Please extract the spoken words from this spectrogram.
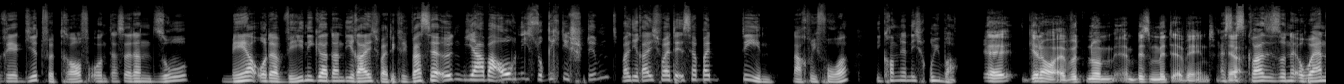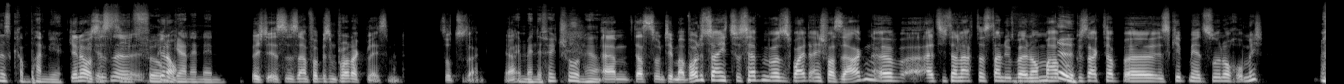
reagiert wird drauf und dass er dann so mehr oder weniger dann die Reichweite kriegt. Was ja irgendwie aber auch nicht so richtig stimmt, weil die Reichweite ist ja bei denen nach wie vor. Die kommen ja nicht rüber. Äh, genau, er wird nur ein bisschen mit erwähnt. Es ja. ist quasi so eine Awareness-Kampagne. Genau, wie es ist eine- die Firmen genau. gerne nennen. Richtig, es ist einfach ein bisschen Product Placement, sozusagen. Ja? Im Endeffekt schon, ja. Ähm, das ist so ein Thema. Wolltest du eigentlich zu Seven vs. Wild eigentlich was sagen, äh, als ich danach das dann übernommen habe und gesagt habe, äh, es geht mir jetzt nur noch um mich?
